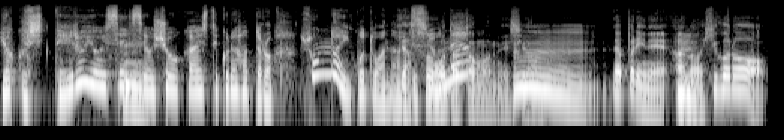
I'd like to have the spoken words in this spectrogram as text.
よく知っている良い先生を紹介してくれはったら、そんないいことはないですよね。そうだと思うんですよ。うん、やっぱりねあの日頃、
